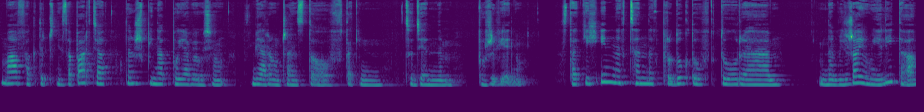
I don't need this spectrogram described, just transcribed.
ma faktycznie zaparcia, ten szpinak pojawiał się w miarę często w takim codziennym pożywieniu. Z takich innych cennych produktów, które nawilżają jelita,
